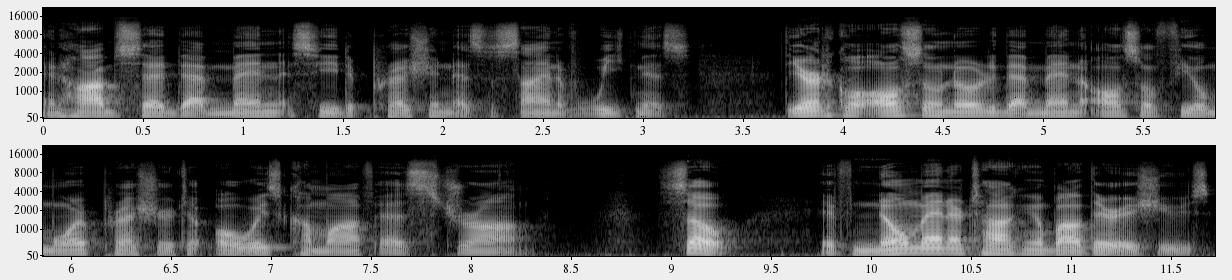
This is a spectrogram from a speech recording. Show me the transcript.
and Hobbs said that men see depression as a sign of weakness the article also noted that men also feel more pressure to always come off as strong. So, if no men are talking about their issues,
